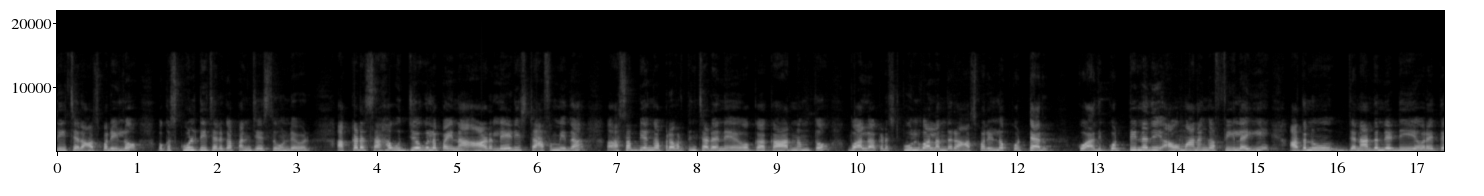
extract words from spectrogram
టీచర్ ఆస్పరిలో ఒక స్కూల్ టీచర్గా పనిచేస్తూ ఉండేవాడు. అక్కడ సహ ఉద్యోగుల పైన ఆడ లేడీ స్టాఫ్ మీద అసభ్యంగా ప్రవర్తించాడనే ఒక కారణంతో వాళ్ళు అక్కడ స్కూల్ వాళ్ళందరూ ఆస్పరిలో కొట్టారు. అది కొట్టినది అవమానంగా ఫీల్ అయ్యి అతను జనార్దన్ రెడ్డి ఎవరైతే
